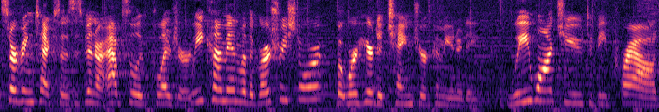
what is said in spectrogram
serving Texas. It's been our absolute pleasure. We come in with a grocery store, but we're here to change your community. We want you to be proud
